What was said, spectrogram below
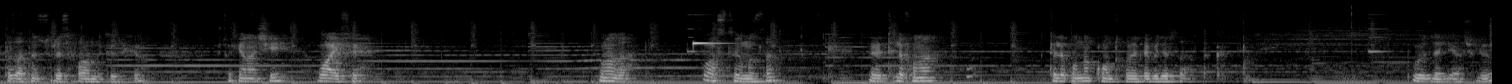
Hatta zaten süresi falan da gözüküyor. Şuradaki yanan şey Wi-Fi. Buna da bastığımızda e, telefona telefondan kontrol edebiliriz artık. Bu özelliği açılıyor.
